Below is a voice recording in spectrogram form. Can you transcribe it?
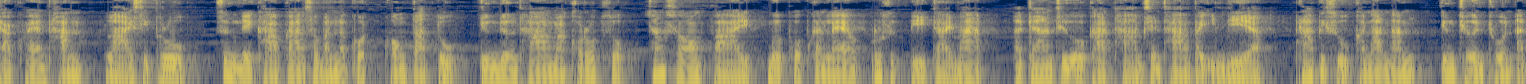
จากแคว้นพันหลายสิบรูป ซึ่งได้ข่าวการสวรรคตของตาตุจึงเดินทางมาเคารพศพ ทั้งสองฝ่ายเมื่อพบกันแล้วรู้สึกดีใจมาก อาจารย์ถือโอกาสถามเส้นทางไปอินเดีย พระภิกษุคณะนั้นจึงเชิญชวนอา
